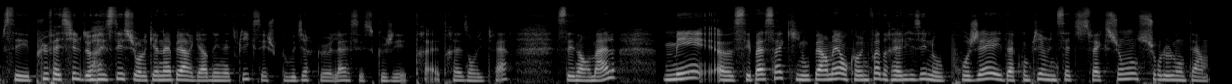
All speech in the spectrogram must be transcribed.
c'est plus facile de rester sur le canapé à regarder Netflix et je peux vous dire que là c'est ce que j'ai très très envie de faire, c'est normal. Mais euh, c'est pas ça qui nous permet encore une fois de réaliser nos projets et d'accomplir une satisfaction sur le long terme.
